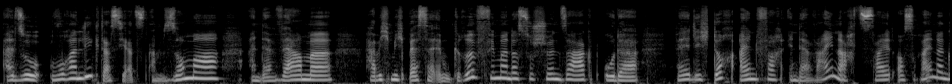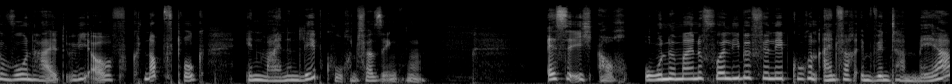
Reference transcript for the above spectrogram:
Also woran liegt das jetzt? Am Sommer, an der Wärme? Habe ich mich besser im Griff, wie man das so schön sagt? Oder werde ich doch einfach in der Weihnachtszeit aus reiner Gewohnheit wie auf Knopfdruck in meinen Lebkuchen versinken? Esse ich auch ohne meine Vorliebe für Lebkuchen einfach im Winter mehr?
